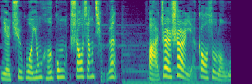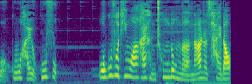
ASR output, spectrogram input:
也去过雍和宫烧香请愿，把这事儿也告诉了我姑还有姑父。我姑父听完还很冲动的拿着菜刀，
